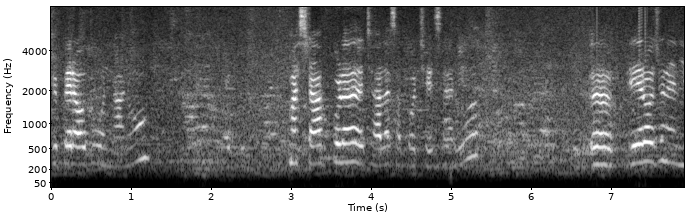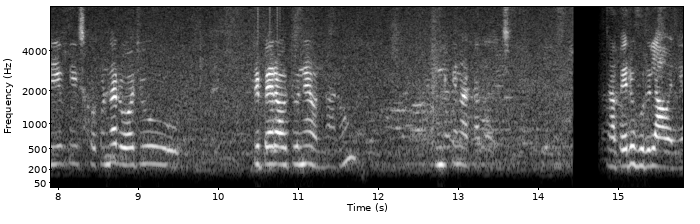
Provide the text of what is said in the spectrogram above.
ప్రిపేర్ అవుతూ ఉన్నాను. మా స్టాఫ్ కూడా చాలా సపోర్ట్ చేశారు. ఏ రోజు నేను లీవ్ తీసుకోకుండా రోజు ప్రిపేర్ అవుతూనే ఉన్నాను. అందుకే నాకు అలా వచ్చింది. నా పేరు గురులావణ్య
